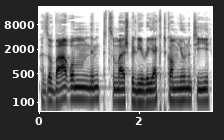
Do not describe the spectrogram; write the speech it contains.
Also warum nimmt zum Beispiel die React Community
